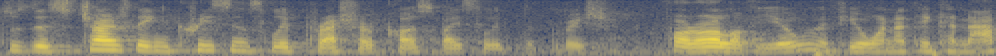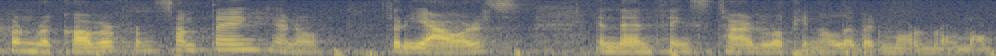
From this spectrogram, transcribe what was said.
to discharge the increase in sleep pressure caused by sleep deprivation. For all of you, if you want to take a nap and recover from something, you know, three hours, and then things start looking a little bit more normal.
